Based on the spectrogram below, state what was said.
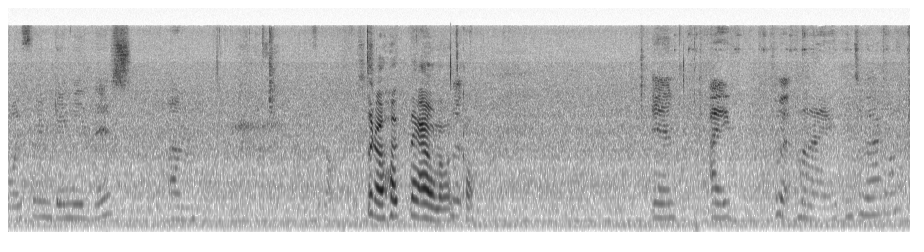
boyfriend, gave me this. Um, It's like a hook thing. I don't know what it's called. and I put my pencil bag on it.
